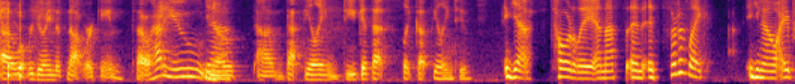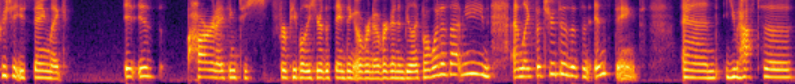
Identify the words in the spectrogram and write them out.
uh, what we're doing that's not working. So how do you yeah. know um, that feeling? Do you get that like gut feeling too? Yes, totally. And that's, and it's sort of like, you know, I appreciate you saying like it is hard i think to for people to hear the same thing over and over again and be like but what does that mean and like the truth is it's an instinct and you have to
